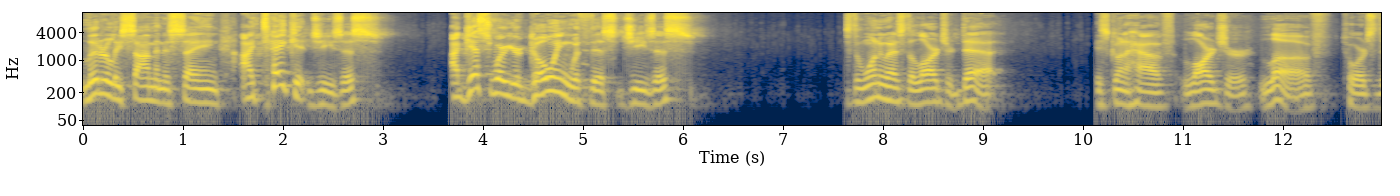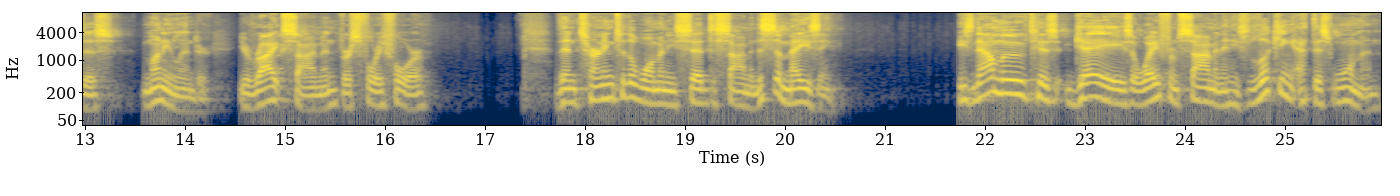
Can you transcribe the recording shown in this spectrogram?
Literally, Simon is saying, I take it, Jesus. I guess where you're going with this, Jesus, is the one who has the larger debt is going to have larger love towards this moneylender. You're right, Simon. Verse 44. Then turning to the woman, he said to Simon, This is amazing. He's now moved his gaze away from Simon and he's looking at this woman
